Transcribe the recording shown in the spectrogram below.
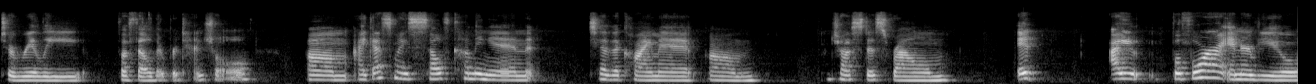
to really fulfill their potential. Um, i guess myself coming in to the climate um, justice realm it I before our interview,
